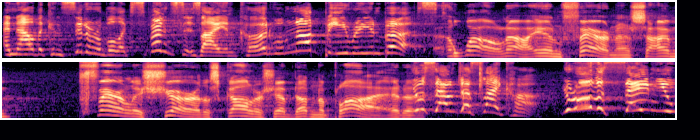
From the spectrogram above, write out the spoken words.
And now the considerable expenses I incurred will not be reimbursed. Uh, Well, now, in fairness, I'm fairly sure the scholarship doesn't apply to. You sound just like her. You're all the same, you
